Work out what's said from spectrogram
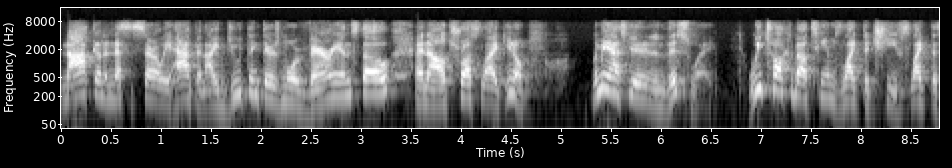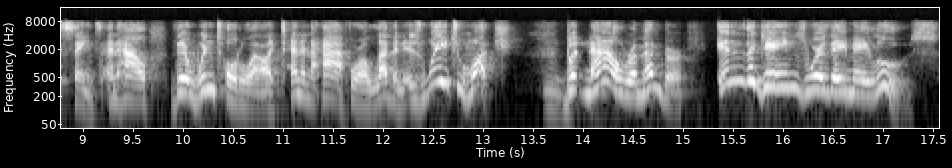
not going to necessarily happen. I do think there's more variance though, and I'll trust like, you know, let me ask you it in this way. We talked about teams like the Chiefs, like the Saints, and how their win total at like 10 and a half or 11 is way too much. Mm. But now remember, in the games where they may lose,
